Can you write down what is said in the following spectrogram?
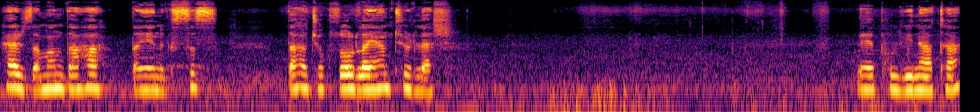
her zaman daha dayanıksız, daha çok zorlayan türler. Ve pulvinata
